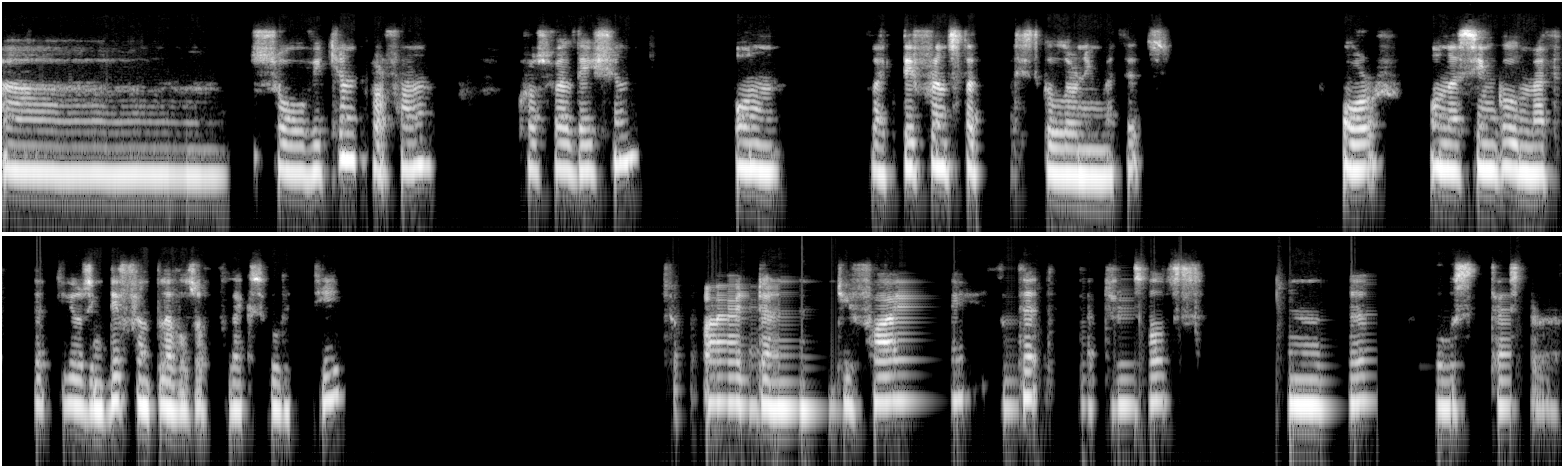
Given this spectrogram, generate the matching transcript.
uh, so we can perform cross-validation on like different statistical learning methods or on a single method using different levels of flexibility to identify that that results in the host tester.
